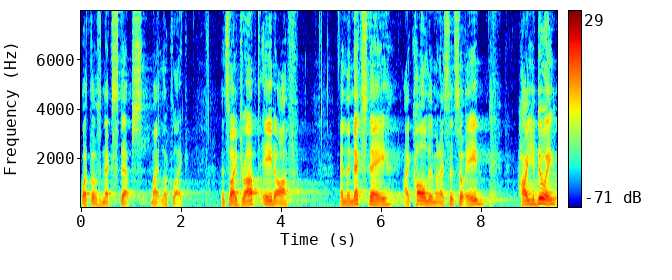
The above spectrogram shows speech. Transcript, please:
what those next steps might look like? And so I dropped Aid off, and the next day I called him and I said, So, Aid, how are you doing?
